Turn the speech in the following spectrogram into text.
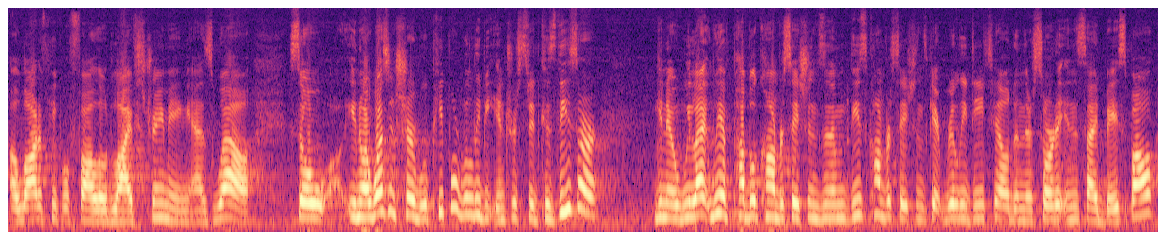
a lot of people followed live streaming as well. So, you know, I wasn't sure, will people really be interested? Because these are, you know, we like we have public conversations, and these conversations get really detailed, and they're sort of inside baseball.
